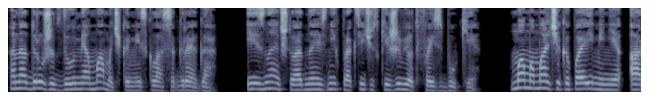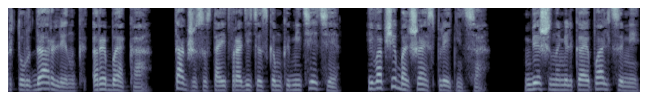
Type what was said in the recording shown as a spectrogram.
Она дружит с двумя мамочками из класса Грега и знает, что одна из них практически живет в Фейсбуке. Мама мальчика по имени Артур Дарлинг, Ребекка, также состоит в родительском комитете, и вообще большая сплетница. Бешено мелькая пальцами,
